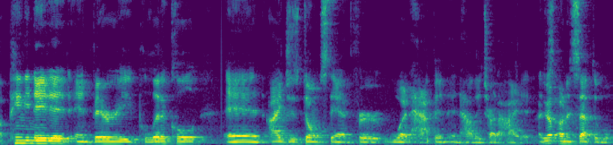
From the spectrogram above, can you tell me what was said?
opinionated and very political and I just don't stand for what happened and how they try to hide it. It's yep. unacceptable.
